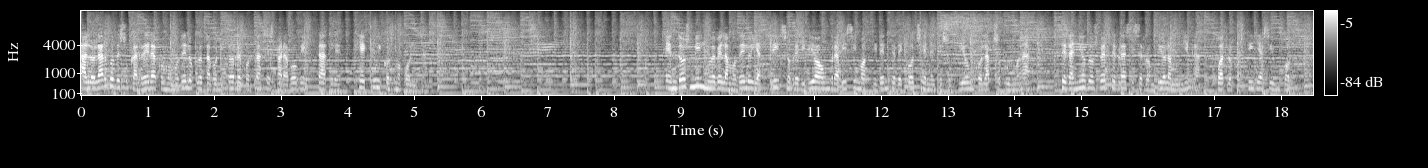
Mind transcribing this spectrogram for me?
A lo largo de su carrera como modelo protagonizó reportajes para Vogue, Tatler, GQ y Cosmopolitan. En 2009 la modelo y actriz sobrevivió a un gravísimo accidente de coche en el que sufrió un colapso pulmonar, se dañó dos vértebras y se rompió la muñeca, cuatro costillas y un codo.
